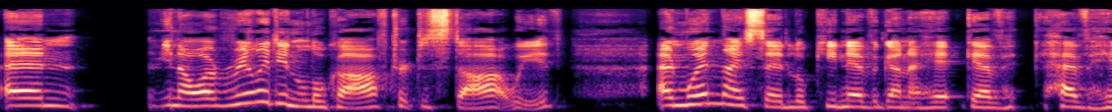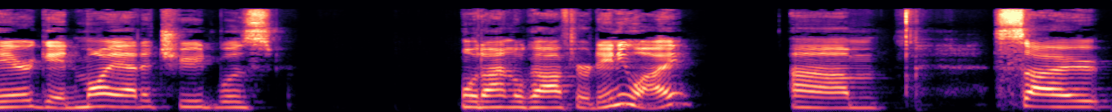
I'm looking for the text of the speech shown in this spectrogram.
And, you know, I really didn't look after it to start with. And when they said, look, you're never going to ha- have hair again, my attitude was, well, don't look after it anyway. Um, so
